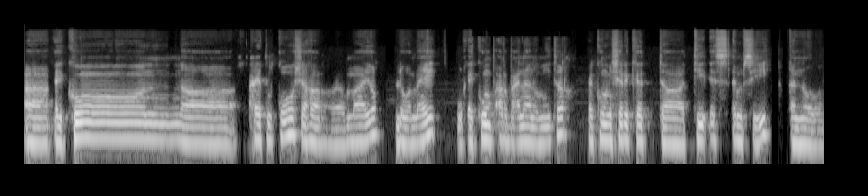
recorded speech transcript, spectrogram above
آه يكون آه حيطلقوه شهر مايو اللي هو May وحيكون ب 4 نانومتر حيكون من شركة TSMC إنه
